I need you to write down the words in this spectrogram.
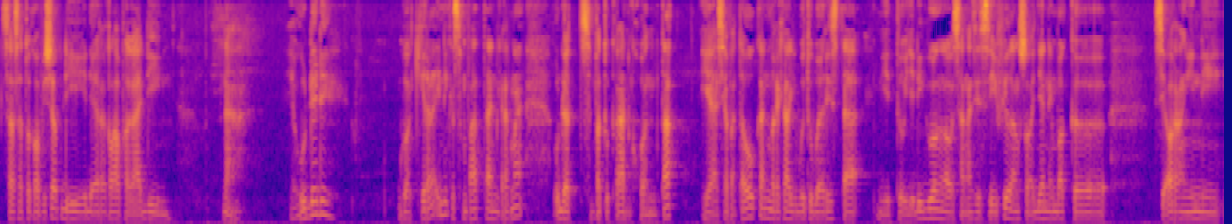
Salah satu coffee shop di daerah Kelapa Gading. Nah ya udah deh. Gue kira ini kesempatan karena udah sempat tukeran kontak ya siapa tahu kan mereka lagi butuh barista gitu. Jadi gue nggak usah ngasih CV langsung aja nembak ke si orang ini.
